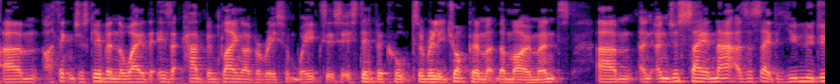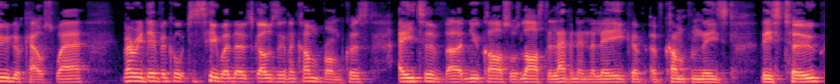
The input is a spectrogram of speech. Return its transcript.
Um, I think just given the way that Isak had been playing over recent weeks, it's, it's difficult to really drop him at the moment. Um, and, and just saying that, as I said, you do look elsewhere very difficult to see where those goals are going to come from because eight of uh, Newcastle's last eleven in the league have, have come from these these two.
